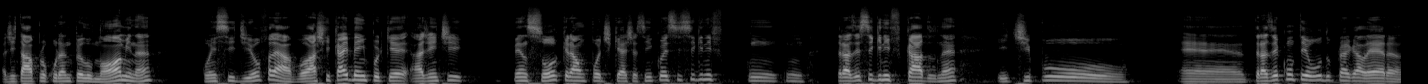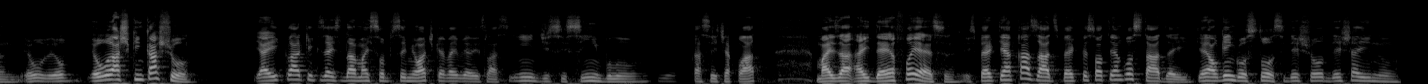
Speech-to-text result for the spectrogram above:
a gente tava procurando pelo nome, né? Coincidiu, eu falei, ah, eu acho que cai bem, porque a gente pensou criar um podcast assim com esse significado, com, com- trazer significado, né? E tipo, é, trazer conteúdo pra galera. Eu, eu, eu acho que encaixou. E aí, claro, quem quiser estudar mais sobre semiótica vai ver, lá, índice, símbolo e o cacete A4. Mas a, a ideia foi essa. Espero que tenha casado, espero que o pessoal tenha gostado aí. Quem, alguém gostou? Se deixou, deixa aí no,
